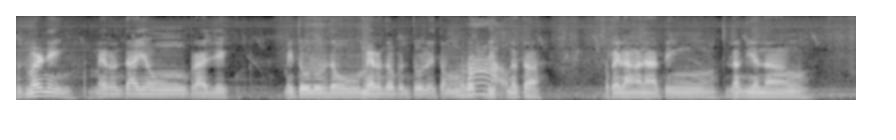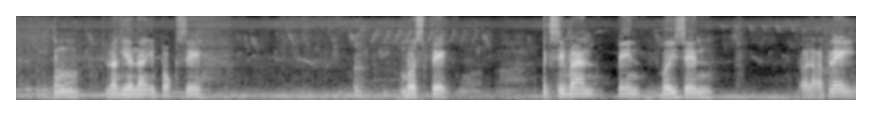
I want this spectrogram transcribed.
Good morning. Meron tayong project. May tulor daw. Meron daw pang tulo itong roof deck na to. So kailangan nating lagyan ng lagyan ng epoxy. Bostek. Flexiband paint boysen. O naka-play.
